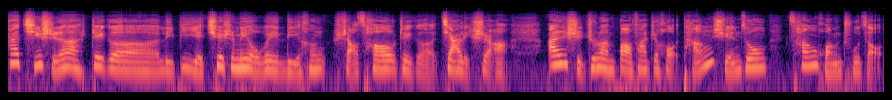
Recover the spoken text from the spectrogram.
他其实呢，这个李泌也确实没有为李亨少操这个家里事啊。安史之乱爆发之后，唐玄宗仓皇出走，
